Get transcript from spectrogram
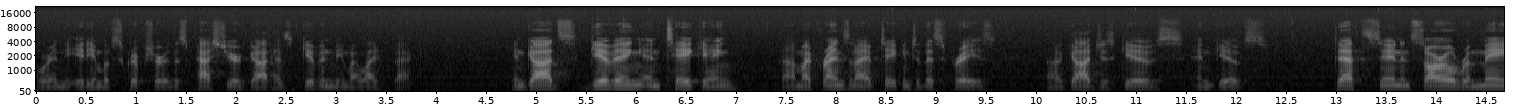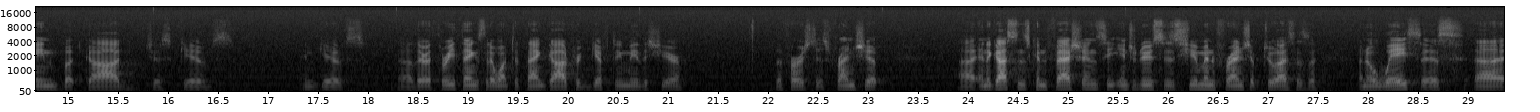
or in the idiom of Scripture, this past year, God has given me my life back in God's giving and taking, uh, my friends and I have taken to this phrase uh, God just gives and gives. Death, sin, and sorrow remain, but God just gives and gives. Uh, there are three things that I want to thank God for gifting me this year. The first is friendship. Uh, in Augustine's Confessions, he introduces human friendship to us as a, an oasis uh,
